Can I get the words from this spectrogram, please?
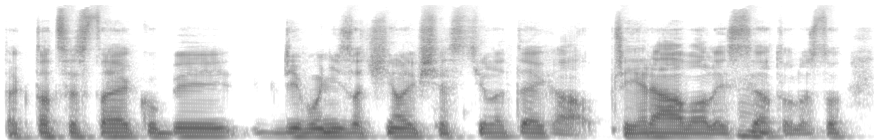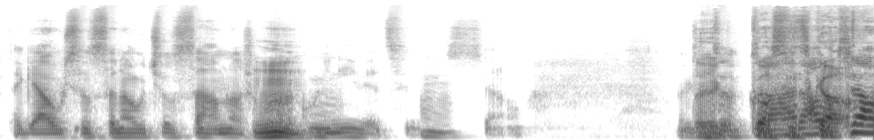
tak ta cesta, jakoby, kdy oni začínali v šesti letech a přihrávali si a Hmm. tohle, tak já už jsem se naučil sám na školáku Hmm. jiný věci. Hmm. Prostě, no. Takže jako To hrál klasická- třeba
